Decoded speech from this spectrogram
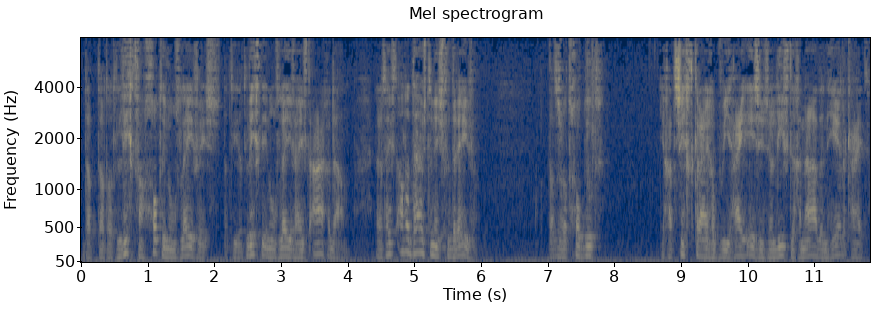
Dat, dat het licht van God in ons leven is. Dat hij dat licht in ons leven heeft aangedaan. En dat heeft alle duisternis verdreven. Dat is wat God doet. Je gaat zicht krijgen op wie Hij is in zijn liefde, genade en heerlijkheid.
